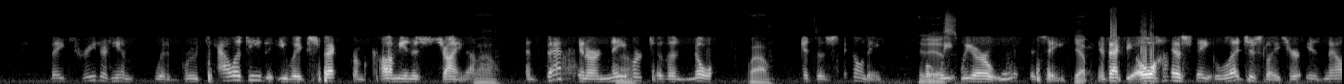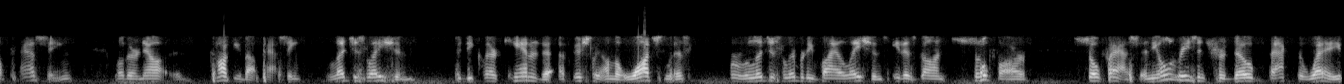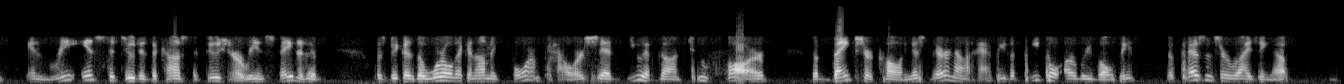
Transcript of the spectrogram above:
they treated him with brutality that you would expect from communist China. Wow. And that's in our neighbor wow. to the north. Wow. It's astounding. It but is. We, we are witnessing. Yep. In fact, the Ohio State legislature is now passing, well, they're now talking about passing legislation to declare Canada officially on the watch list for religious liberty violations. It has gone so far, so fast. And the only reason Trudeau backed away and reinstituted the Constitution or reinstated it was because the World Economic Forum powers said, you have gone too far. The banks are calling us. They're not happy. The people are revolting. The peasants are rising up.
